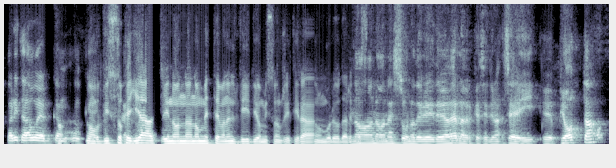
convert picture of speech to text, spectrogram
sparita la webcam. No, okay. no visto che gli altri non, non, mettevano il video, mi sono ritirato, non volevo dare No, fastidio. no, nessuno deve, deve, averla perché sei, una, sei eh, Piotta,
